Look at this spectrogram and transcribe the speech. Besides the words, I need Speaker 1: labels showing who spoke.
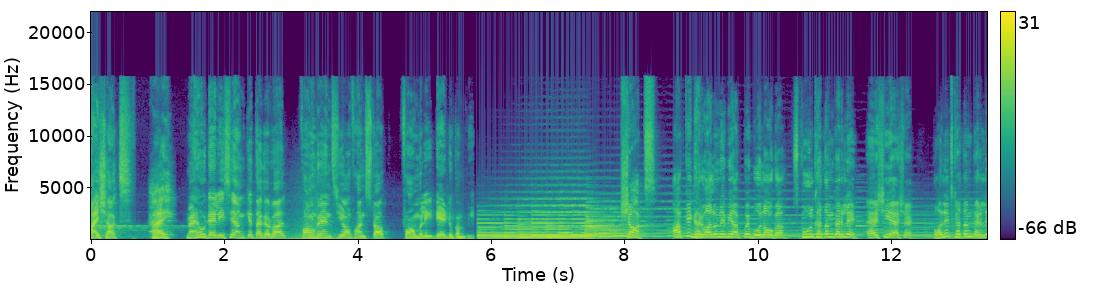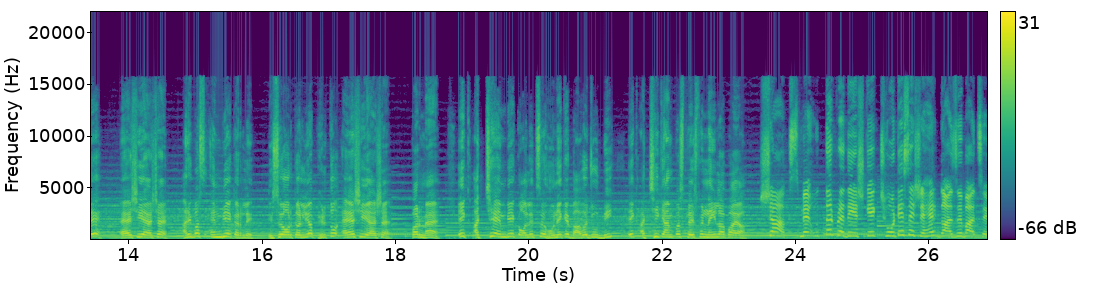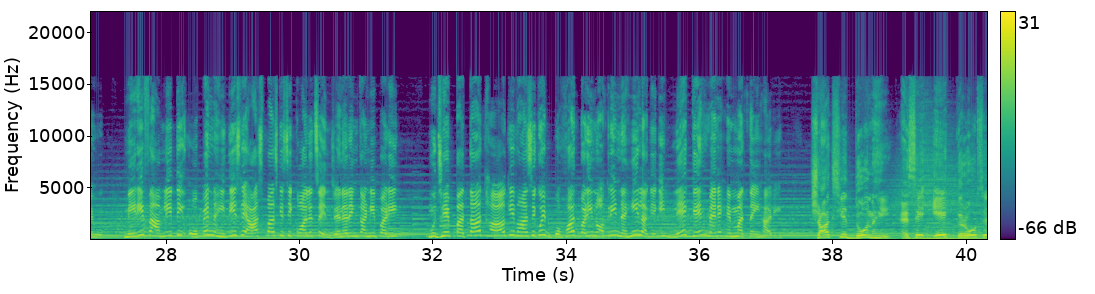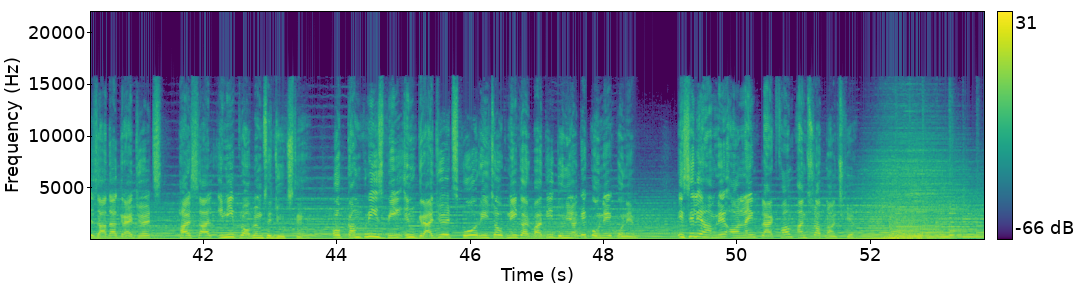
Speaker 1: हाय sacks
Speaker 2: हाय
Speaker 1: मैं हूँ दिल्ली से Ankit Agarwal founder and CEO of Unstop formerly Dare to Compete
Speaker 3: sharks आपके घर वालों ने भी आपको बोला होगा स्कूल खत्म कर ले ऐश ही ऐश है। कॉलेज खत्म कर ले ऐश ही ऐश है। अरे बस एमबीए कर ले इसे और कर लिया फिर तो ऐश ही ऐश है। पर मैं एक अच्छे एमबीए कॉलेज से होने के बावजूद भी एक अच्छी कैंपस प्लेसमेंट नहीं ला पाया।
Speaker 4: शख्स मैं उत्तर प्रदेश के एक छोटे से शहर गाजियाबाद से हूँ। मेरी फैमिली इतनी ओपन नहीं थी, इसलिए आसपास किसी कॉलेज से इंजीनियरिंग करनी पड़ी। मुझे पता था कि वहाँ से कोई बहुत बड़ी नौकरी नहीं लगेगी, लेकिन मैंने हिम्मत नहीं हारी।
Speaker 1: शार्क्स ये दो नहीं, ऐसे एक करोड़ से ज़्यादा ग्रेजुएट्स हर साल इन्हीं प्रॉब्लम से जूझते हैं। और कंपनीज़ भी इन ग्रेजुएट्स को रीच आउट नहीं कर पाती दुनिया के कोने कोने में। इसीलिए हमने ऑनलाइन प्लेटफॉर्म अनस्टॉप लॉन्च किया।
